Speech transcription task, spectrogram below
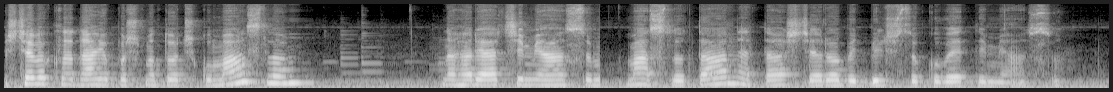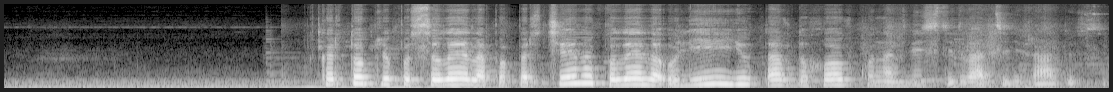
Ще викладаю по шматочку масла на гаряче м'ясо. Масло тане та ще робить більш соковите м'ясо. Картоплю посолила, поперчила, полила олією та в духовку на 220 градусів.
